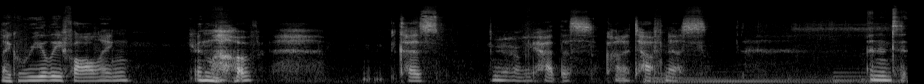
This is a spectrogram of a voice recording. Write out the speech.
like really falling in love, because you know you had this kind of toughness. And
